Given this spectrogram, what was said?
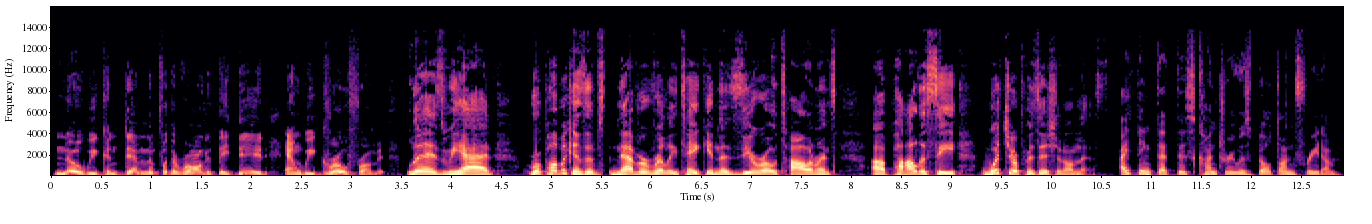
No, we condemn them for the wrong that they did and we grow from it. Liz, we had Republicans have never really taken the zero tolerance uh, policy. What's your position on this? I think that this country was built on freedom.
